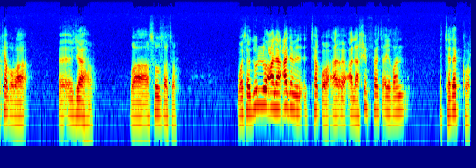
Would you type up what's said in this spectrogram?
كبر آه، جاهه وسلطته. وتدل على عدم التقوى على خفة أيضا التذكر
